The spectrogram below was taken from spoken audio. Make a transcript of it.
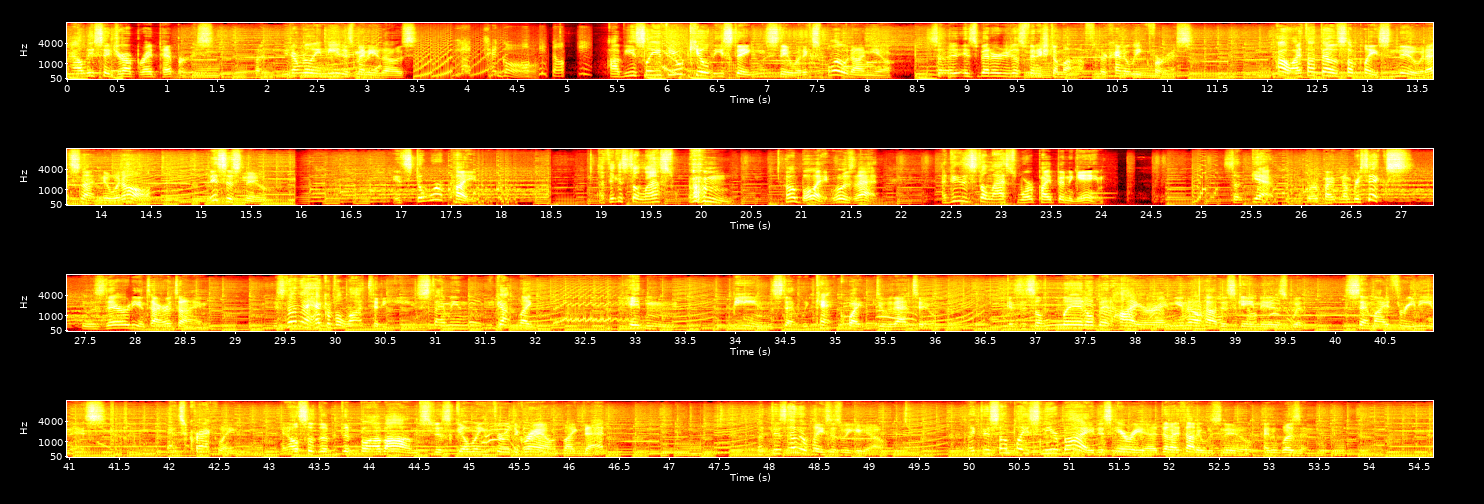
At least they drop red peppers. But we don't really need as many of those. Obviously, if you kill these things, they would explode on you. So it's better to just finish them off. They're kind of weak for us. Oh, I thought that was someplace new. That's not new at all. This is new. It's the warp pipe. I think it's the last... oh boy, what was that? I think this is the last warp pipe in the game. So yeah, warp pipe number six. It was there the entire time. There's not a heck of a lot to the east. I mean, you got like hidden beans that we can't quite do that to. Because it's a little bit higher, and you know how this game is with semi-3Dness. That's crackling. And also the, the bombs just going through the ground like that. There's other places we could go. Like there's some place nearby this area that I thought it was new, and it wasn't.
